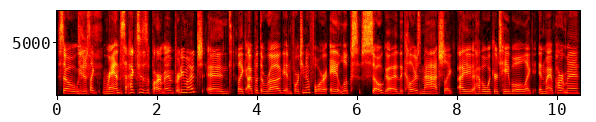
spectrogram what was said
So we just like ransacked his apartment pretty much. And like I put the rug in 1404. It looks so good. The colors match. Like I have a wicker table like in my apartment,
